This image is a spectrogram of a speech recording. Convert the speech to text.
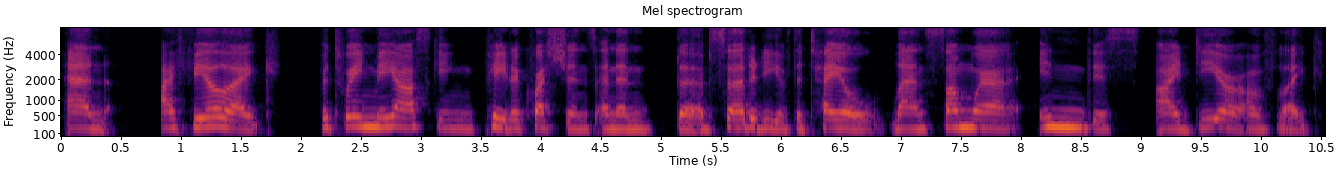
And I feel like between me asking Peter questions and then the absurdity of the tale lands somewhere in this idea of like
